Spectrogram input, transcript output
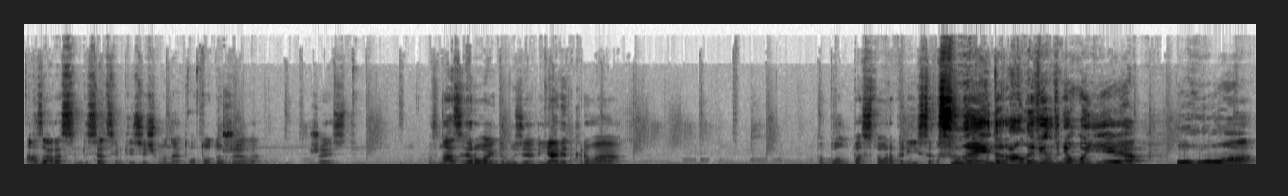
А зараз 77 тисяч монет. Ото дожили. Жесть. В нас герой, друзі. Я відкриваю. Бомпастор Ріса. Снейдер, але він в нього є! Ого!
